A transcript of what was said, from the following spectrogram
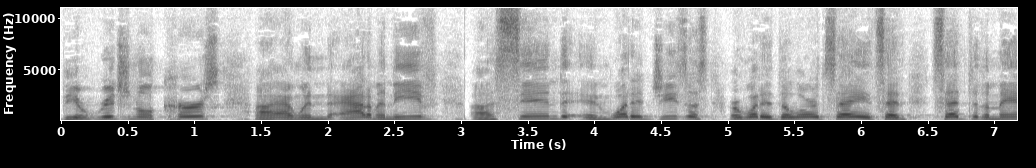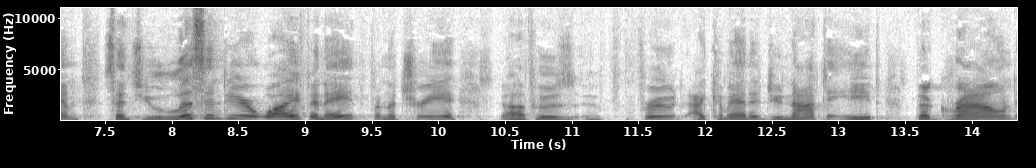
the original curse, uh, when Adam and Eve uh, sinned. And what did Jesus, or what did the Lord say? It said, said to the man, Since you listened to your wife and ate from the tree of whose fruit I commanded you not to eat, the ground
